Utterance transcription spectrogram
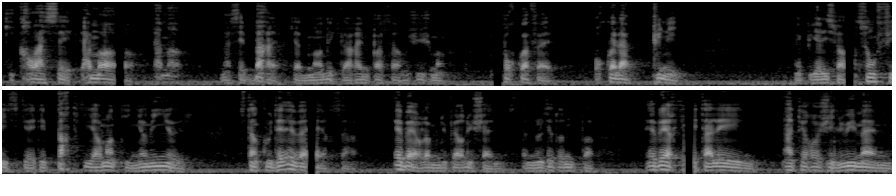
qui croissait La mort, la mort. C'est Barrère qui a demandé que la reine passe en jugement. Pourquoi faire? Pourquoi la punir? Et puis il y a l'histoire de son fils qui a été particulièrement ignominieuse. C'est un coup d'Hébert, ça. Hébert, l'homme du père du chêne, ça ne nous étonne pas. Hébert qui est allé interroger lui-même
